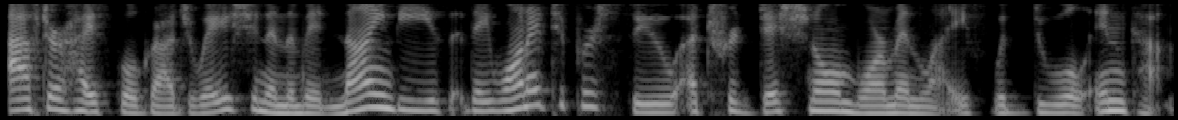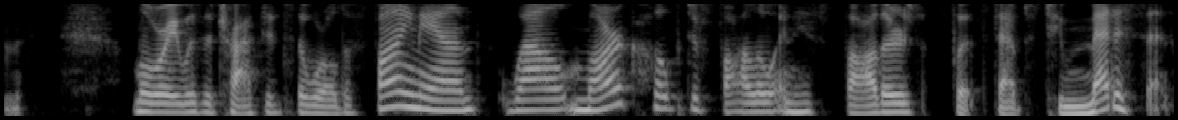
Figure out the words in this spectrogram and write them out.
After high school graduation in the mid 90s, they wanted to pursue a traditional Mormon life with dual incomes. Lori was attracted to the world of finance, while Mark hoped to follow in his father's footsteps to medicine.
